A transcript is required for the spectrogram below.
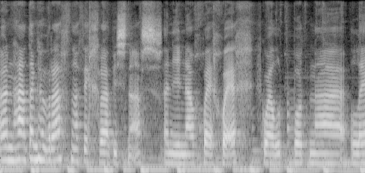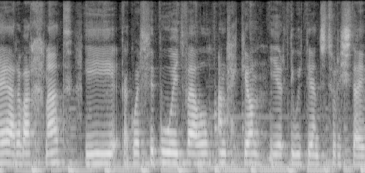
Yn had anghyfraith na ddechrau busnes yn 1966, gweld bod na le ar y farchnad i gael gwerthu bwyd fel anrhegion i'r diwydiant twristau.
